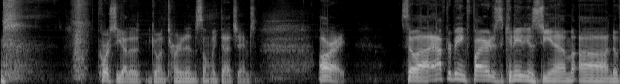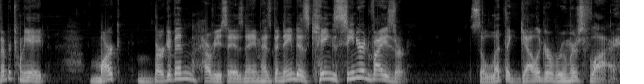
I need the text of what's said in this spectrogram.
of course, you got to go and turn it into something like that, James. All right. So uh, after being fired as the Canadiens GM, uh, November 28, Marc Bergevin, however you say his name, has been named as King's senior advisor. So let the Gallagher rumors fly.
